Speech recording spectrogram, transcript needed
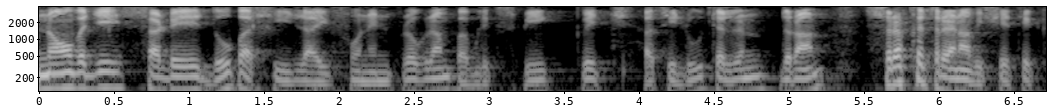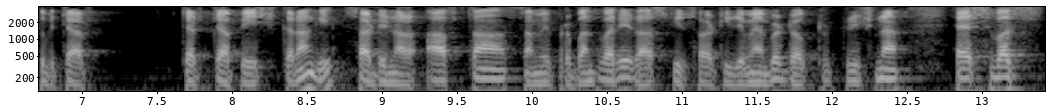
9 ਵਜੇ ਸਾਡੇ ਦੋ ਭਾਸ਼ੀ live phone in programme public speak ਵਿੱਚ ਅਸੀਂ ਲੂ ਚੱਲਣ ਦੌਰਾਨ ਸੁਰੱਖਿਅਤ ਰਹਿਣਾ ਵਿਸ਼ੇ ਤੇ ਇੱਕ ਵਿਚਾਰ ਚਰਚਾ ਪੇਸ਼ ਕਰਾਂਗੇ। ਸਾਡੇ ਨਾਲ ਆਫਤਾਂ ਸਮੇਂ ਪ੍ਰਬੰਧ ਬਾਰੇ ਰਾਸ਼ਟਰੀ ਅਥਾਰਟੀ ਦੇ ਮੈਂਬਰ ਡਾਕਟਰ ਕ੍ਰਿਸ਼ਨਾ ਐਸਵਸ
